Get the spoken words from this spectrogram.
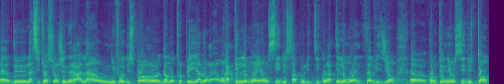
euh, de la situation générale hein, au niveau du sport euh, dans notre pays. Alors, aura-t-il les moyens aussi de sa politique? Aura-t-il le moyen de sa vision Euh, Compte tenu aussi du temps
